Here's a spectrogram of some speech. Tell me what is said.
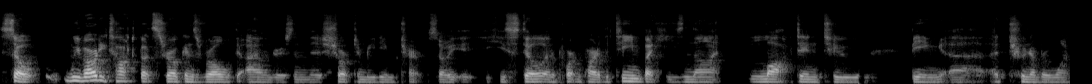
so we've already talked about Sorokin's role with the Islanders in the short to medium term. So he's still an important part of the team, but he's not locked into being uh, a true number one.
